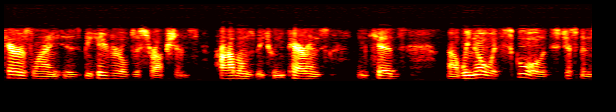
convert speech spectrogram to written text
cares line is behavioral disruptions, problems between parents kids uh, we know with school, it's just been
